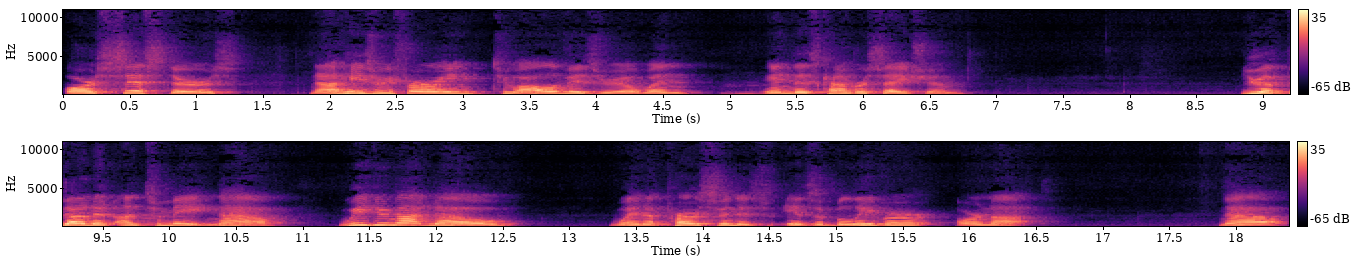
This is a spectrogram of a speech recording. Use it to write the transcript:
or sisters. Now, he's referring to all of Israel when mm-hmm. in this conversation. You have done it unto me. Now, we do not know when a person is, is a believer or not. Now,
